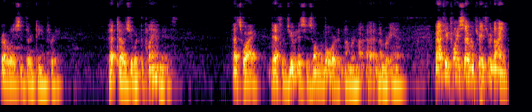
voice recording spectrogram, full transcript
Revelation 13:3. That tells you what the plan is. That's why death of Judas is on the board at number uh, number n. Matthew 27, 3 through 9.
